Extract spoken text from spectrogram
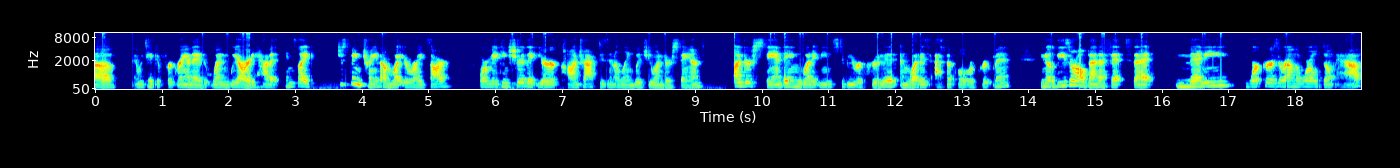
of and we take it for granted when we already have it. Things like just being trained on what your rights are or making sure that your contract is in a language you understand, understanding what it means to be recruited and what is ethical recruitment. You know, these are all benefits that many workers around the world don't have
